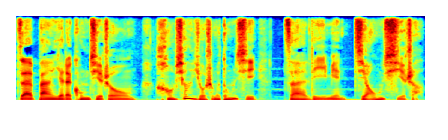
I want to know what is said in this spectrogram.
在半夜的空气中，好像有什么东西在里面搅洗着。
